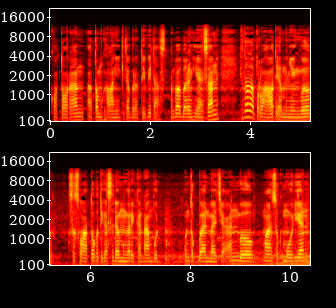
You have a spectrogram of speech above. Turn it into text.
kotoran atau menghalangi kita beraktivitas. Tanpa barang hiasan, kita tak perlu khawatir menyenggol sesuatu ketika sedang mengeringkan rambut. Untuk bahan bacaan, bawa masuk kemudian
